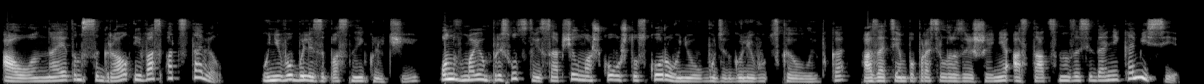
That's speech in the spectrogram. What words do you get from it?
А он на этом сыграл и вас подставил. У него были запасные ключи. Он в моем присутствии сообщил Машкову, что скоро у него будет голливудская улыбка, а затем попросил разрешения остаться на заседании комиссии.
